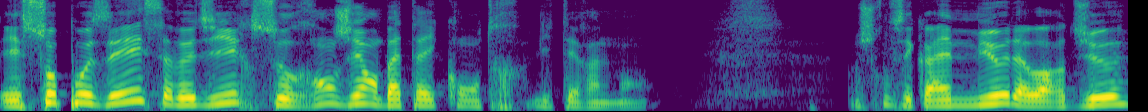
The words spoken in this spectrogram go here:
Et s'opposer, ça veut dire se ranger en bataille contre, littéralement. Je trouve que c'est quand même mieux d'avoir Dieu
